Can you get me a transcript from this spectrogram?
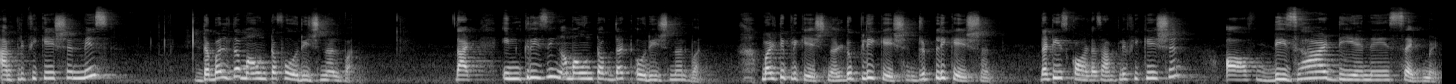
Amplification means double the amount of original one that increasing amount of that original one. Multiplicational, duplication, replication that is called as amplification of desired DNA segment.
